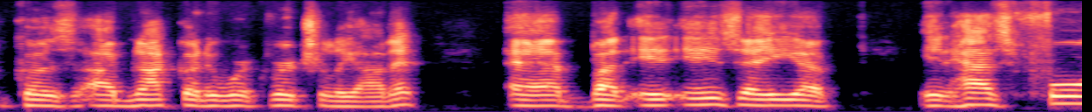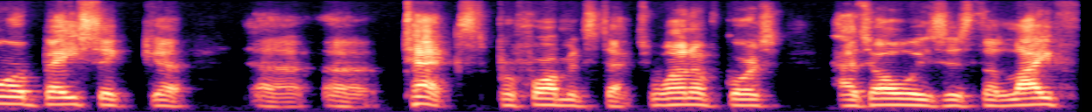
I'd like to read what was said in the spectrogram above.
because I'm not going to work virtually on it. Uh, but it is a uh, it has four basic uh, uh, text, performance text. One, of course, as always, is the life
